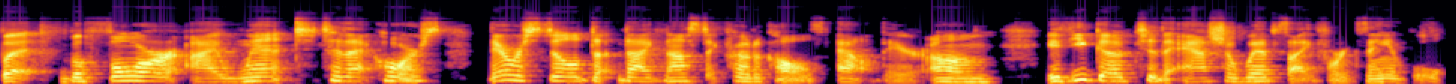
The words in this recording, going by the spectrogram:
But before I went to that course, there were still d- diagnostic protocols out there. Um, if you go to the ASHA website, for example,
